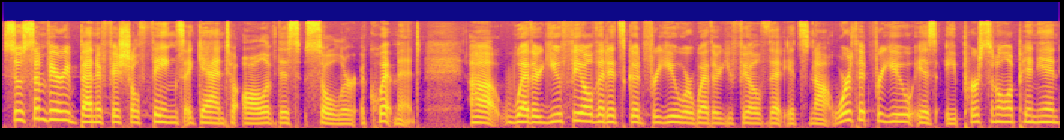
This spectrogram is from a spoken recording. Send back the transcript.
So, some very beneficial things, again, to all of this solar equipment. Uh, whether you feel that it's good for you or whether you feel that it's not worth it for you is a personal opinion.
